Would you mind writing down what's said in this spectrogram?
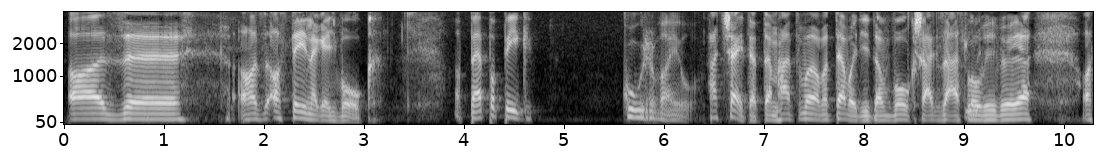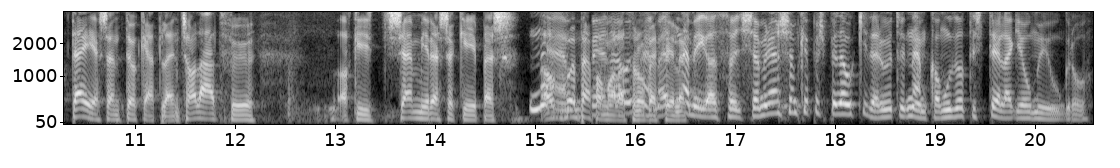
az, az, az tényleg egy vók. A Peppa Pig kurva jó. Hát sejtettem, hát te vagy itt a vókság zászlóvívője. A teljesen töketlen családfő, aki semmire se képes. a Peppa például Malacról nem, beszélek. Nem igaz, hogy semmire sem képes. Például kiderült, hogy nem kamuzott, és tényleg jó műugró.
